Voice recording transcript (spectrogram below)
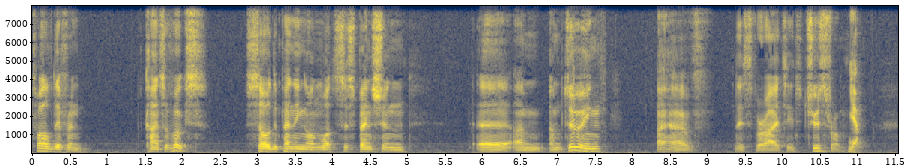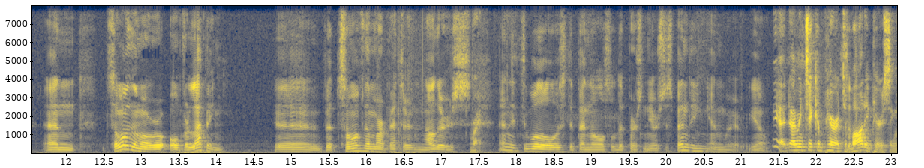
twelve different kinds of hooks. So depending on what suspension uh, I'm I'm doing, I have this variety to choose from, Yeah. and some of them are overlapping, uh, but some of them are better than others, Right. And it will always depend also the person you're suspending and where you know. Yeah, I mean, to compare it to body piercing,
